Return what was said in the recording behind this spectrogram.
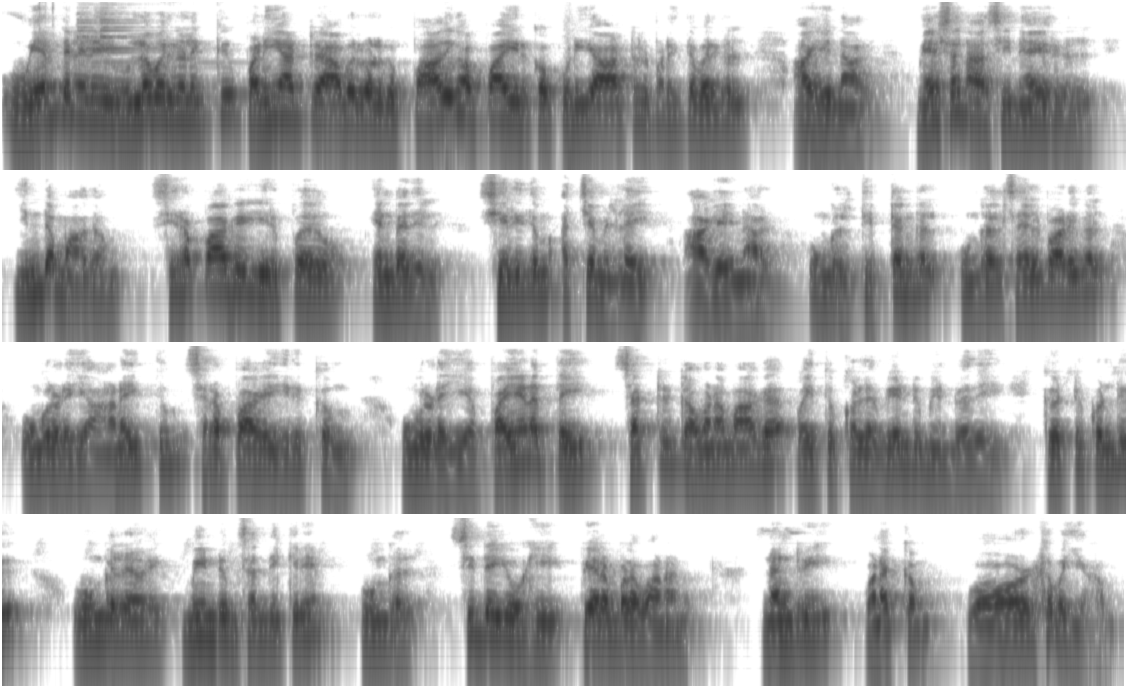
உயர்ந்த நிலையில் உள்ளவர்களுக்கு பணியாற்ற அவர்களுக்கு பாதுகாப்பாக இருக்கக்கூடிய ஆற்றல் படைத்தவர்கள் ஆகினால் மேசராசி நேயர்கள் இந்த மாதம் சிறப்பாக இருப்பது என்பதில் சிறிதும் அச்சமில்லை. ஆகையினால் உங்கள் திட்டங்கள் உங்கள் செயல்பாடுகள் உங்களுடைய அனைத்தும் சிறப்பாக இருக்கும். உங்களுடைய பயணத்தை சற்று கவனமாக வைத்துக்கொள்ள வேண்டும் என்பதை கேட்டுக்கொண்டு உங்களை மீண்டும் சந்திக்கிறேன். உங்கள் சித்தயோகி பேரம்பளவானன் நன்றி வணக்கம். வாழ்க வையகம்.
